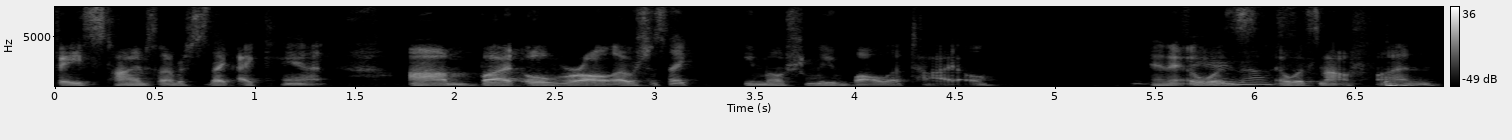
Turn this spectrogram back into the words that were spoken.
FaceTime, so I was just like I can't. Um, but overall, I was just like emotionally volatile, and it Fair was enough. it was not fun.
